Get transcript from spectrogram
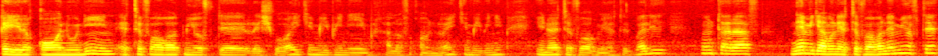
غیر قانونین اتفاقات میفته رشوه هایی که می‌بینیم خلاف قانون هایی که می‌بینیم اینا اتفاق میفته ولی اون طرف نمیگم اون اتفاقا نمیفته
